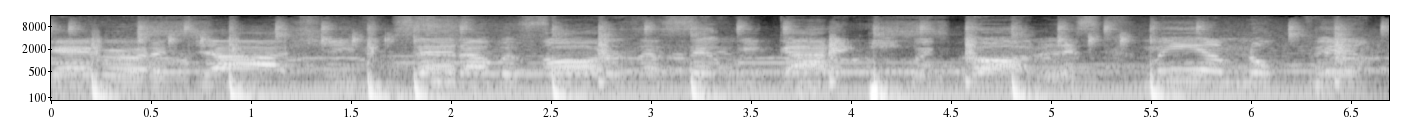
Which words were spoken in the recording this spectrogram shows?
gave her the job. She said I was orders. I said we gotta eat regardless. Me, I'm no pimp.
